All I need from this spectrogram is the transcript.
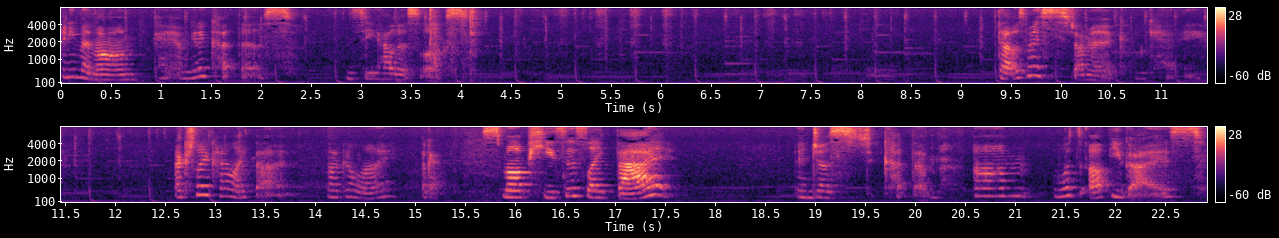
I need my mom. Okay, I'm gonna cut this and see how this looks. That was my stomach. Okay. Actually, I kind of like that. Not gonna lie. Okay. Small pieces like that and just cut them. Um, what's up, you guys?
